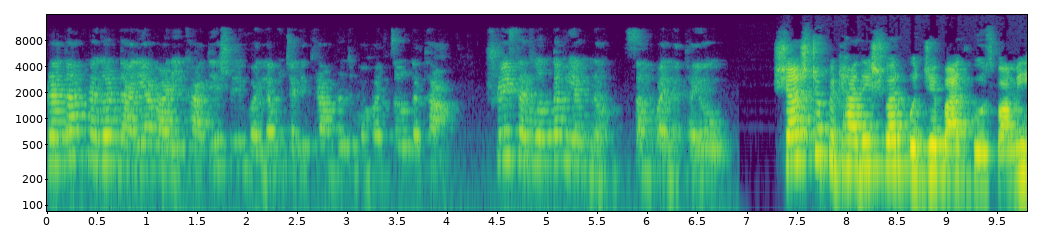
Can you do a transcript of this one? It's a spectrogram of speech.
પ્રતાપનગર દારિયાવાડી ખાતે શ્રી વલ્લભ ચરિત્રામૃત મહોત્સવ તથા શ્રી સર્વોત્તમ યજ્ઞ સંપન્ન થયો. ષષ્ઠ પીઠાધીશ્વર પૂજ્યપાદ ગોસ્વામી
